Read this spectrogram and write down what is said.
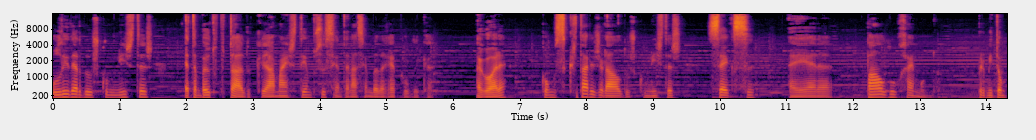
o líder dos comunistas é também o deputado que há mais tempo se senta na Assembleia da República. Agora, como secretário-geral dos comunistas, segue-se a era Paulo Raimundo. Permitam-me,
